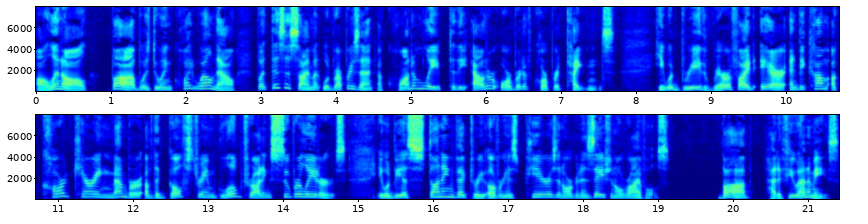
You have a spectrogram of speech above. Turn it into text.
All in all, Bob was doing quite well now, but this assignment would represent a quantum leap to the outer orbit of corporate titans. He would breathe rarefied air and become a card carrying member of the Gulfstream globetrotting super leaders. It would be a stunning victory over his peers and organizational rivals. Bob had a few enemies.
